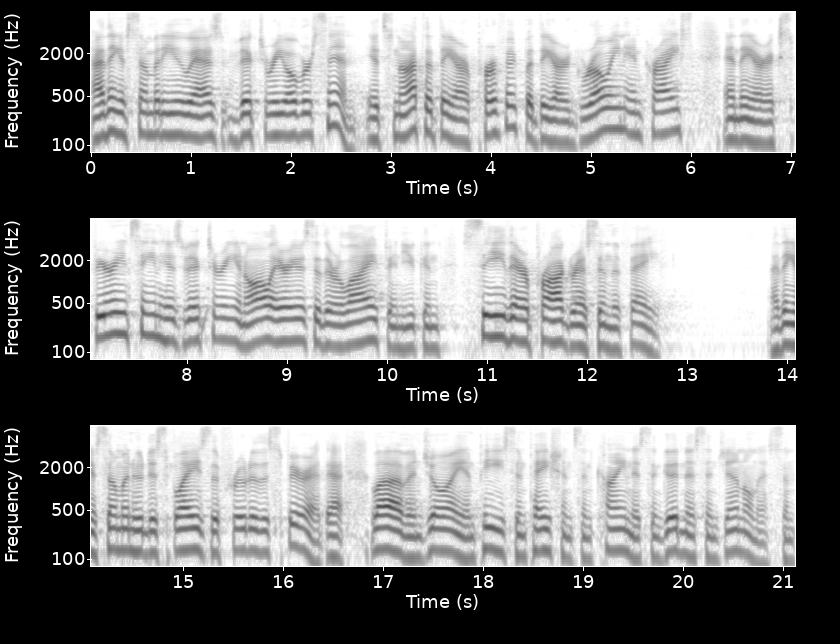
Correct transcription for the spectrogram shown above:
I think of somebody who has victory over sin. It's not that they are perfect, but they are growing in Christ and they are experiencing his victory in all areas of their life, and you can see their progress in the faith. I think of someone who displays the fruit of the Spirit that love and joy and peace and patience and kindness and goodness and gentleness and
